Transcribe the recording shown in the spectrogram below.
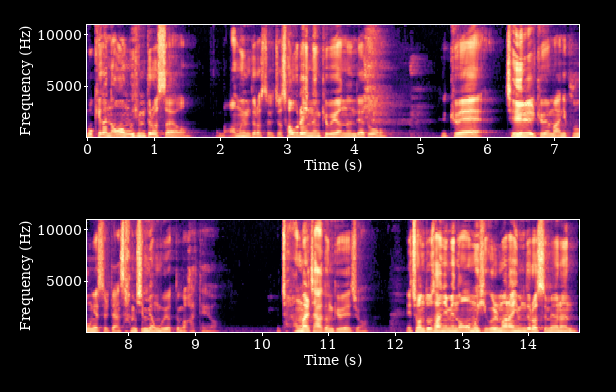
목회가 너무 힘들었어요. 너무 힘들었어요. 저 서울에 있는 교회였는데도 교회 제일 교회 많이 부흥했을 때 한 30명 모였던 것 같아요. 정말 작은 교회죠. 전도사님이 너무 얼마나 힘들었으면은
